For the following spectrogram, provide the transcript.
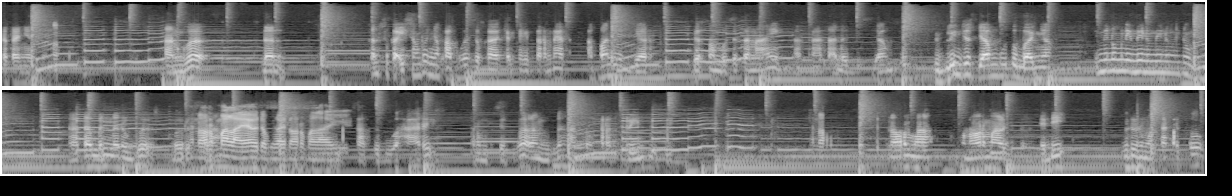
katanya tuh. Dan gue dan kan suka iseng tuh nyokap gue suka cek-cek internet. Apa nih biar biar trombositnya naik. Nah, ternyata ada jus jambu. Dibeliin jus jambu tuh banyak. Minum nih minum minum minum. Ternyata bener gue baru Normal lah ya, udah mulai normal lagi. satu dua hari trombosit gue alhamdulillah langsung seratus ribu Normal. normal gitu. Jadi gue di rumah sakit tuh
